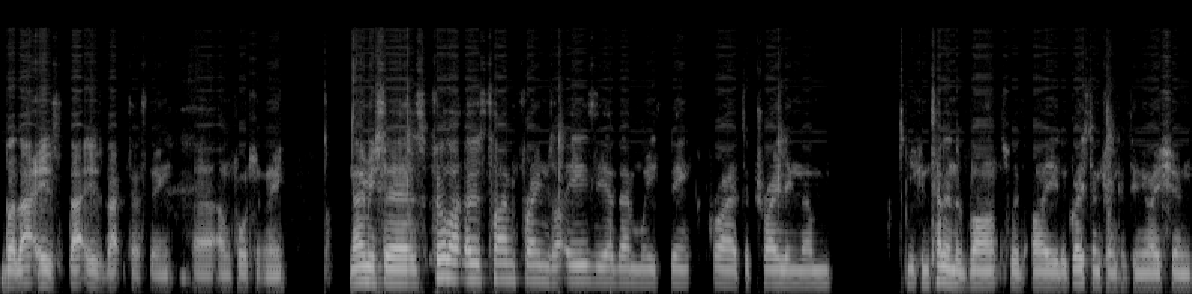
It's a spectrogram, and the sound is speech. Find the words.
but that is that is backtesting, uh, unfortunately. Naomi says, feel like those time frames are easier than we think prior to trailing them you can tell in advance with i.e. the Greystone trend continuation,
